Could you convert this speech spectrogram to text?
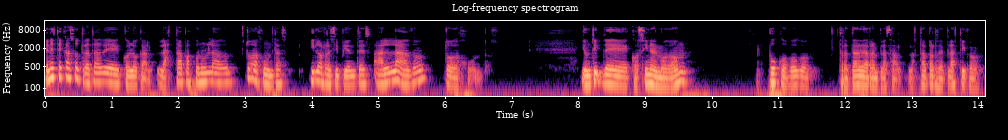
En este caso trata de colocar las tapas por un lado, todas juntas, y los recipientes al lado, todos juntos. Y un tip de cocina en modón, poco a poco tratar de reemplazar los tuppers de plástico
